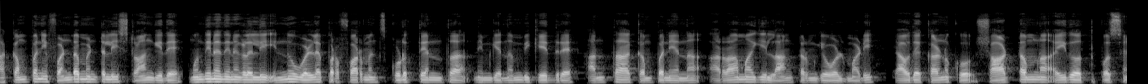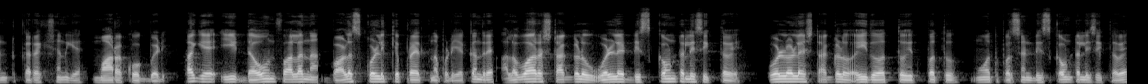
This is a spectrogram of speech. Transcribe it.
ಆ ಕಂಪನಿ ಫಂಡಮೆಂಟಲಿ ಸ್ಟ್ರಾಂಗ್ ಇದೆ. ಮುಂದಿನ ದಿನಗಳಲ್ಲಿ ಇನ್ನೂ ಒಳ್ಳೆ ಪರ್ಫಾರ್ಮೆನ್ಸ್ ಕೊಡುತ್ತೆ ಅಂತ ನಿಮ್ಗೆ ನಂಬಿಕೆ ಇದ್ರೆ ಅಂತಹ ಕಂಪನಿಯನ್ನ ಆರಾಮಾಗಿ ಲಾಂಗ್ ಟರ್ಮ್ಗೆ ಹೋಲ್ಡ್ ಮಾಡಿ. ಯಾವುದೇ ಕಾರಣಕ್ಕೂ ಶಾರ್ಟ್ ಟರ್ಮ್ನ ಐದು ಹತ್ತು ಪರ್ಸೆಂಟ್ ಕರೆಕ್ಷನ್ಗೆ ಮಾರಕ್ ಹೋಗ್ಬೇಡಿ. ಹಾಗೆ ಈ ಡೌನ್ ಫಾಲ್ ಅನ್ನ ಬಳಸ್ಕೊಳ್ಳಿಕ್ಕೆ ಪ್ರಯತ್ನ ಪಡಿ. ಯಾಕಂದ್ರೆ ಹಲವಾರು ಸ್ಟಾಕ್ಗಳು ಒಳ್ಳೆ ಡಿಸ್ಕೌಂಟ್ ಅಲ್ಲಿ ಸಿಗ್ತವೆ. ಒಳ್ಳೊಳ್ಳೆ ಸ್ಟಾಕ್ಗಳು ಐದು, ಹತ್ತು, ಇಪ್ಪತ್ತು, ಮೂವತ್ತು ಪರ್ಸೆಂಟ್ ಡಿಸ್ಕೌಂಟ್ ಅಲ್ಲಿ ಸಿಗ್ತವೆ.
